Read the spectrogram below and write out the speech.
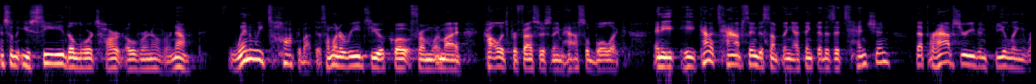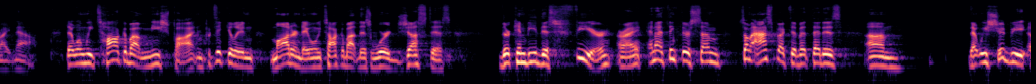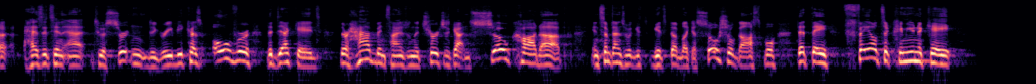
And so that you see the Lord's heart over and over. Now, when we talk about this, I want to read to you a quote from one of my college professors named Hassell Bullock. And he, he kind of taps into something I think that is a tension that perhaps you're even feeling right now that when we talk about mishpat, and particularly in modern day, when we talk about this word justice, there can be this fear, all right? And I think there's some, some aspect of it that is, um, that we should be uh, hesitant at to a certain degree because over the decades, there have been times when the church has gotten so caught up and sometimes what gets, gets dubbed like a social gospel that they fail to communicate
